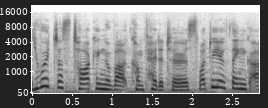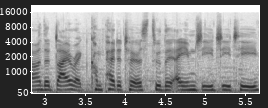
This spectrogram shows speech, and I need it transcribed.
You were just talking about competitors. What do you think are the direct competitors to the AMG GT?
